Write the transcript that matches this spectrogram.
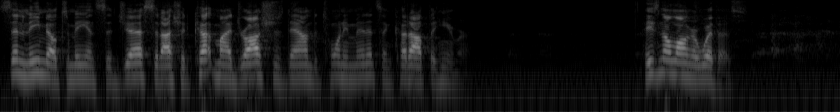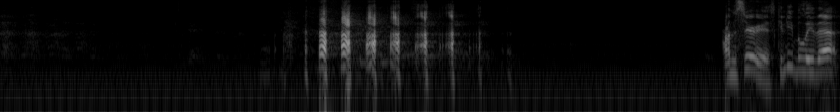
send an email to me and suggest that I should cut my droshes down to 20 minutes and cut out the humor. He's no longer with us. I'm serious. Can you believe that?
